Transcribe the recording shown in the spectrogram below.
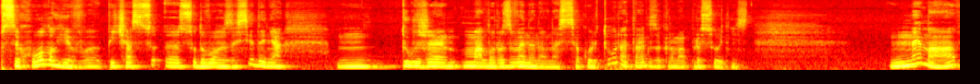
психологів під час е, судового засідання дуже мало розвинена в нас ця культура, так, зокрема присутність. Не мав,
